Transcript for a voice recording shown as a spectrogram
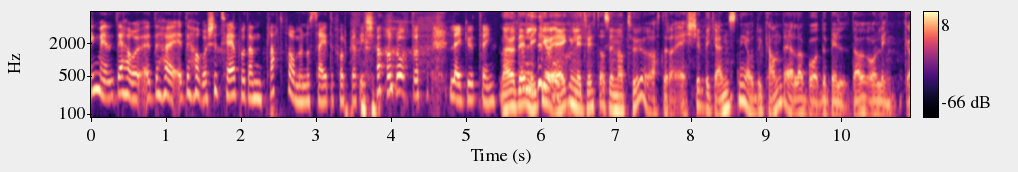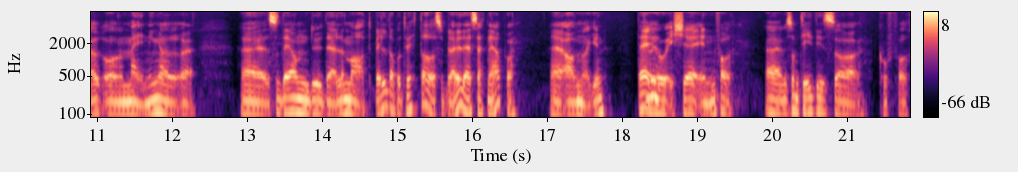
Jeg mener, det hører, det, hører, det hører ikke til på den plattformen å si til folk at de ikke har lov til å legge ut ting. Nei, og Det ligger jo egentlig i Twitters natur, at det er ikke begrensninger. Du kan dele både bilder og linker og meninger. eh, Så det om du deler matbilder på Twitter, så blir jo det sett ned på eh, av noen. Det er jo ikke innenfor. Eh, Samtidig så hvorfor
